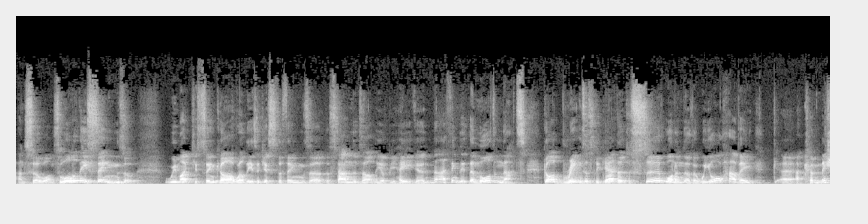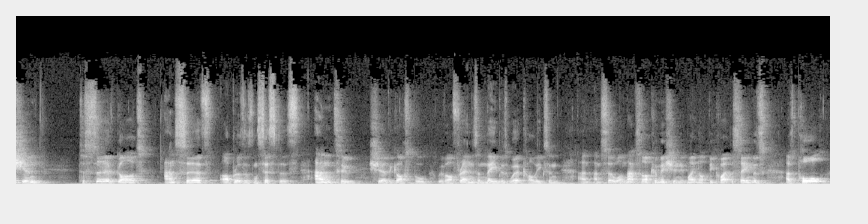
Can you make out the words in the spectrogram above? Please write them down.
and so on. So, all of these things we might just think, oh, well, these are just the things, uh, the standards, aren't they, of behaviour? No, I think that they're more than that. God brings us together to serve one another. We all have a, a commission to serve God and serve our brothers and sisters and to share the gospel with our friends and neighbours, work colleagues, and, and, and so on. That's our commission. It might not be quite the same as, as Paul,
